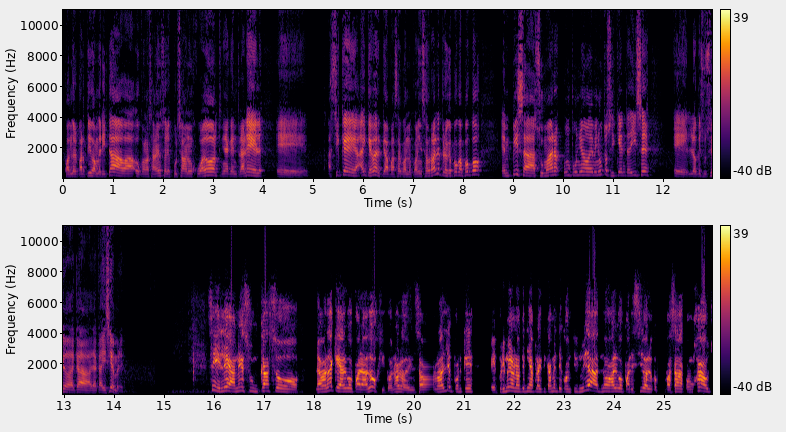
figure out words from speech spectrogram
cuando el partido ameritaba o cuando a San Lorenzo le expulsaban un jugador, tenía que entrar él. Eh, Así que hay que ver qué va a pasar con, con Insaurralde, pero que poco a poco empieza a sumar un puñado de minutos y quién te dice eh, lo que suceda de acá, de acá a diciembre. Sí, Lean, es un caso, la verdad que algo paradójico, ¿no? Lo de Insaurralde, porque eh, primero no tenía prácticamente continuidad, ¿no? Algo parecido a lo que pasaba con Hauch,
